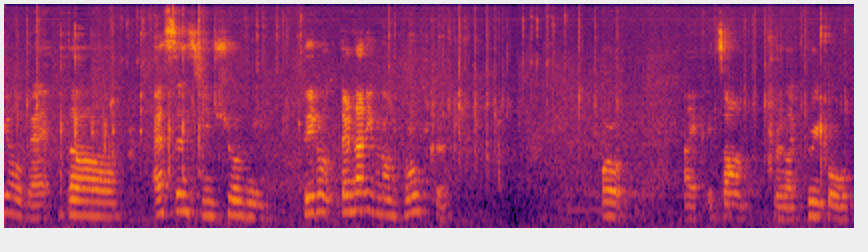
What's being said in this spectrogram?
Yo, man, the essence you showed me, they don't. They're not even on broker. Or, like, it's on for like three gold.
